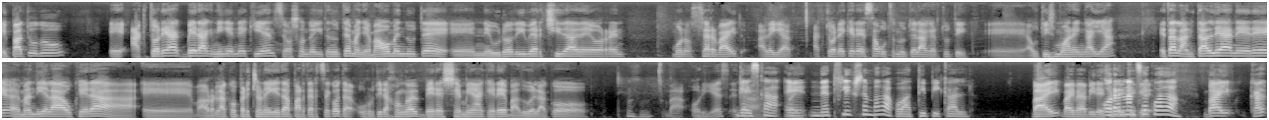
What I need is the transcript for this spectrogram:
aipatu du, e, aktoreak berak nigen nekien, ze oso ondo egiten dute, baina ba omen dute e, neurodibertsidade horren, bueno, zerbait, alegia, aktorek ere ezagutzen dutela gertutik e, autismoaren gaia, eta lantaldean ere eman diela aukera e, ba, horrelako pertsonei eta parte hartzeko, eta urrutira joan gabe bere semeak ere baduelako ba, hori ez. Eta, Gaizka, bai. eh, Netflixen badago atipikal. Bai, bai, bai, bire. Horren antzekoa da? Bai, ka,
